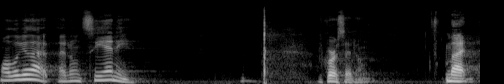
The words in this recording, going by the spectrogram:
Well, look at that. I don't see any. Of course, I don't. But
